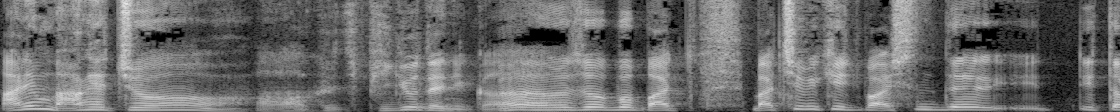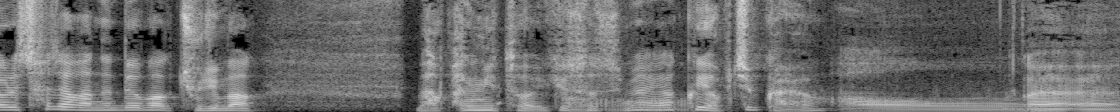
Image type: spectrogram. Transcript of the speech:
아니면 망했죠. 아, 그렇지. 비교되니까. 네, 그래서 뭐 맛, 맛집 이렇게 맛있는데 있다 고 찾아갔는데 막 줄이 막, 막 100m 이렇게 섰으면 어. 그냥 그 옆집 가요. 어. 네, 네.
